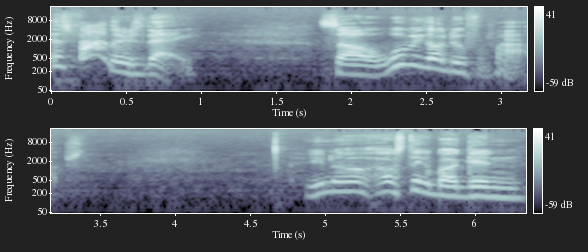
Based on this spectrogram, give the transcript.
it's Father's Day." So what we gonna do for pops? You know, I was thinking about getting.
